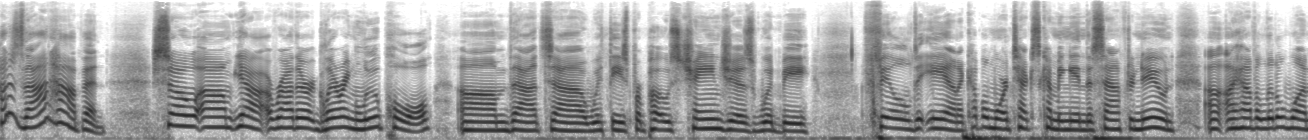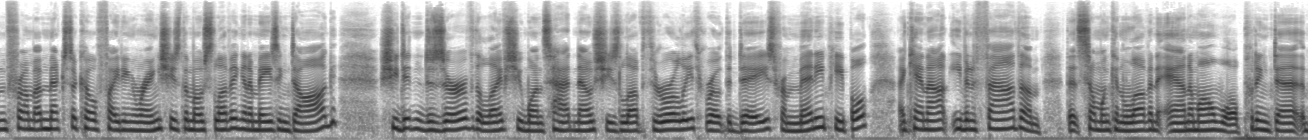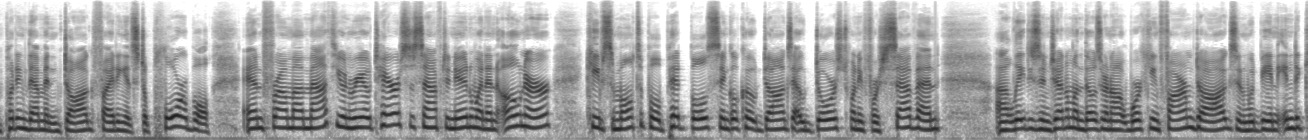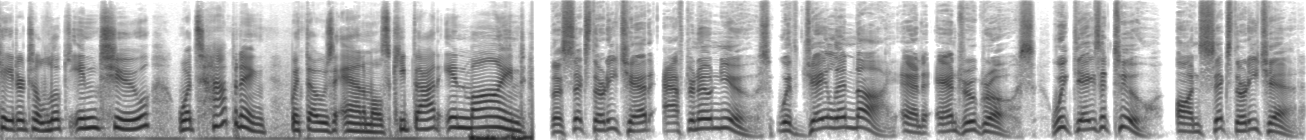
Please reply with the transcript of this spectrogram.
How does that happen? So, um, yeah, a rather glaring loophole um, that uh, with these proposed changes would be filled in. A couple more texts coming in this afternoon. Uh, I have a little one from a Mexico fighting ring. She's the most loving and amazing dog. She didn't deserve the life she once had. Now she's loved thoroughly throughout the days from many people. I cannot even fathom that someone can love an animal while putting de- putting them in dog fighting. It's deplorable. And from uh, Matthew in Rio Terrace this afternoon, when an owner keeps multiple pit bulls, single coat dogs outdoors 24 uh, 7, ladies and gentlemen, those are not working farm dogs and would be an indicator to look into what's happening with those animals. Keep that in mind. The 630 CHED Afternoon News with J'lyn Nye and Andrew Grose. Weekdays at 2 on 630 CHED.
